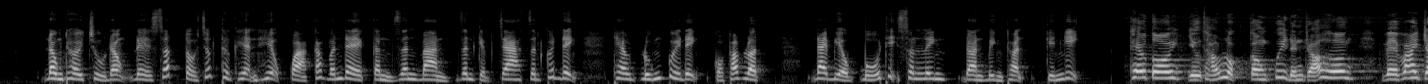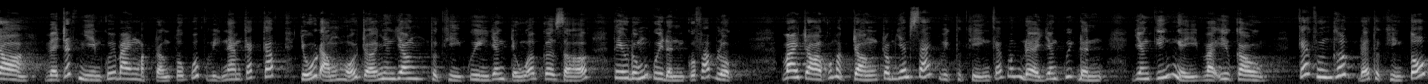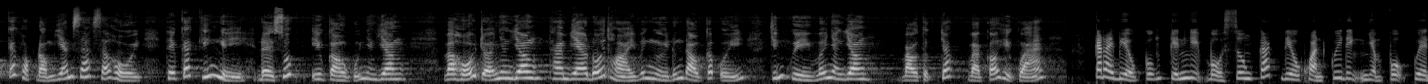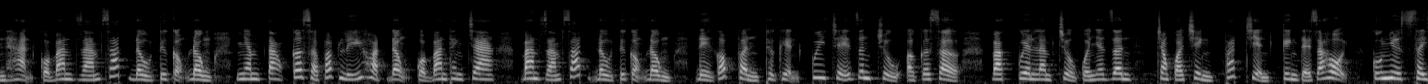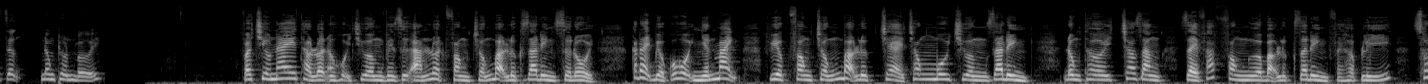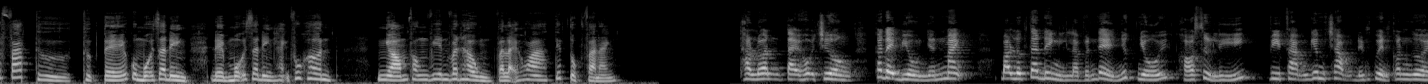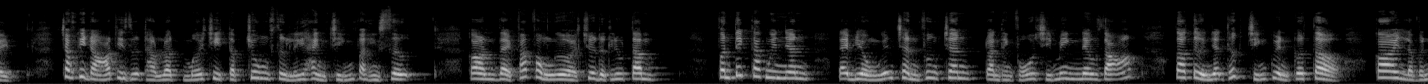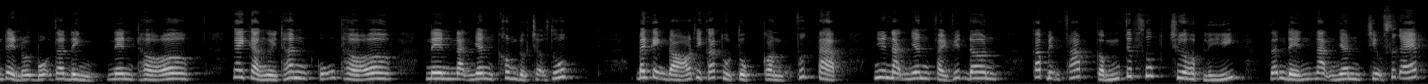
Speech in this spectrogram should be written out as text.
đồng thời chủ động đề xuất tổ chức thực hiện hiệu quả các vấn đề cần dân bàn, dân kiểm tra, dân quyết định theo đúng quy định của pháp luật. Đại biểu Bố Thị Xuân Linh, đoàn Bình Thuận kiến nghị. Theo tôi, dự thảo luật còn quy định rõ hơn về vai trò, về trách nhiệm của ban Mặt trận Tổ quốc Việt Nam các cấp, chủ động hỗ trợ nhân dân thực hiện quyền dân chủ ở cơ sở theo đúng quy định của pháp luật. Vai trò của mặt trận trong giám sát việc thực hiện các vấn đề dân quyết định, dân kiến nghị và yêu cầu, các phương thức để thực hiện tốt các hoạt động giám sát xã hội theo các kiến nghị, đề xuất, yêu cầu của nhân dân và hỗ trợ nhân dân tham gia đối thoại với người đứng đầu cấp ủy, chính quyền với nhân dân vào thực chất và có hiệu quả. Các đại biểu cũng kiến nghị bổ sung các điều khoản quy định nhiệm vụ quyền hạn của Ban giám sát đầu tư cộng đồng nhằm tạo cơ sở pháp lý hoạt động của Ban thanh tra, Ban giám sát đầu tư cộng đồng để góp phần thực hiện quy chế dân chủ ở cơ sở và quyền làm chủ của nhân dân trong quá trình phát triển kinh tế xã hội, cũng như xây dựng nông thôn mới. Vào chiều nay, thảo luận ở hội trường về dự án luật phòng chống bạo lực gia đình sửa đổi, các đại biểu Quốc hội nhấn mạnh việc phòng chống bạo lực trẻ trong môi trường gia đình, đồng thời cho rằng giải pháp phòng ngừa bạo lực gia đình phải hợp lý, xuất phát từ thực tế của mỗi gia đình để mỗi gia đình hạnh phúc hơn. Nhóm phóng viên Vân Hồng và Lại Hoa tiếp tục phản ánh. Thảo luận tại hội trường, các đại biểu nhấn mạnh bạo lực gia đình là vấn đề nhức nhối, khó xử lý, vi phạm nghiêm trọng đến quyền con người – trong khi đó thì dự thảo luật mới chỉ tập trung xử lý hành chính và hình sự, còn giải pháp phòng ngừa chưa được lưu tâm. Phân tích các nguyên nhân, đại biểu Nguyễn Trần Phương Trân, đoàn thành phố Hồ Chí Minh nêu rõ, do từ nhận thức chính quyền cơ sở coi là vấn đề nội bộ gia đình nên thờ ơ, ngay cả người thân cũng thờ ơ nên nạn nhân không được trợ giúp. Bên cạnh đó thì các thủ tục còn phức tạp như nạn nhân phải viết đơn, các biện pháp cấm tiếp xúc chưa hợp lý dẫn đến nạn nhân chịu sức ép.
